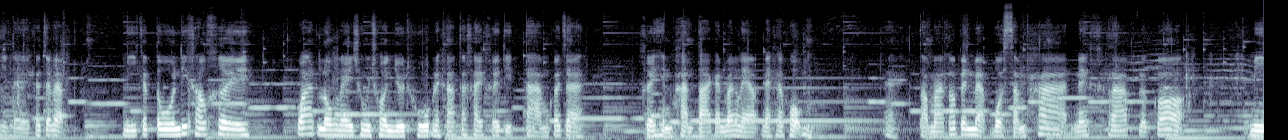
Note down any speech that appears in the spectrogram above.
นี่เลยก็จะแบบ มีการ์ตูนที่เขาเคยวาดลงในชุมชน YouTube นะครับ ถ้าใครเคยติดตามก็จะเคยเห็นผ่านตากันบ้างแล้วนะครับผมต่อมาก็เป็นแบบบทสัมภาษณ์นะครับ แล้วก็มี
